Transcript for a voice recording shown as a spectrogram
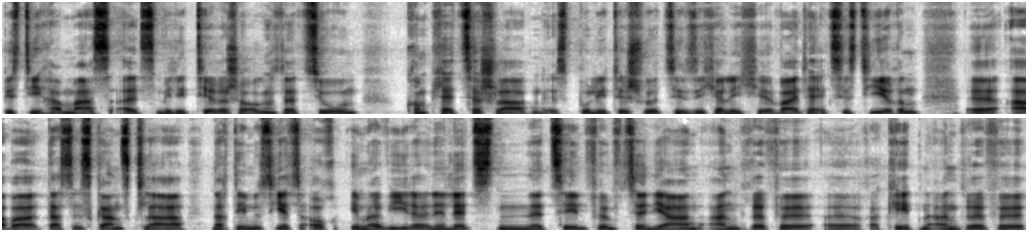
bis die Hamas als militärische Organisation komplett zerschlagen ist. Politisch wird sie sicherlich äh, weiter existieren, äh, aber das ist ganz klar, nachdem es jetzt auch immer wieder in den letzten 10, äh, 15 Jahren Angriffe, Raketenangriffe,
